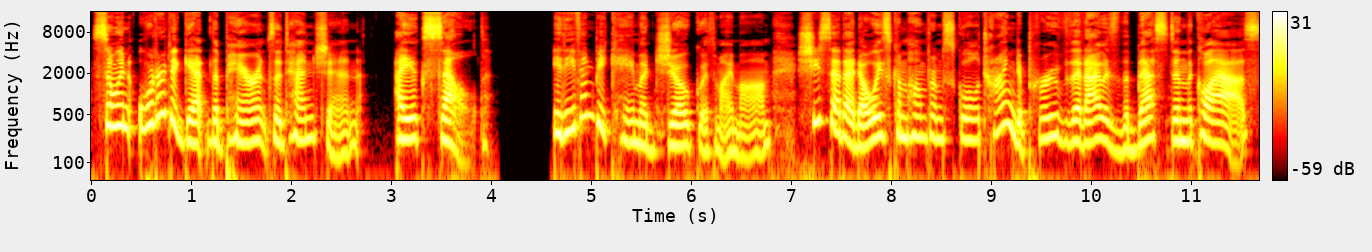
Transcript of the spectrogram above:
So, in order to get the parents' attention, I excelled. It even became a joke with my mom. She said I'd always come home from school trying to prove that I was the best in the class.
